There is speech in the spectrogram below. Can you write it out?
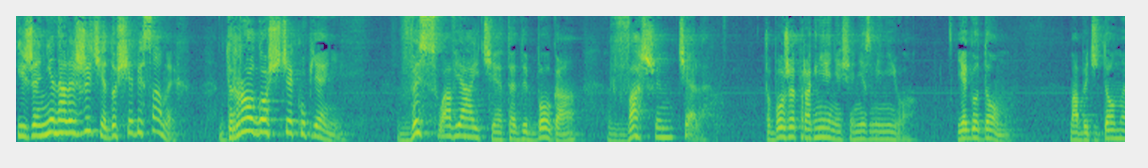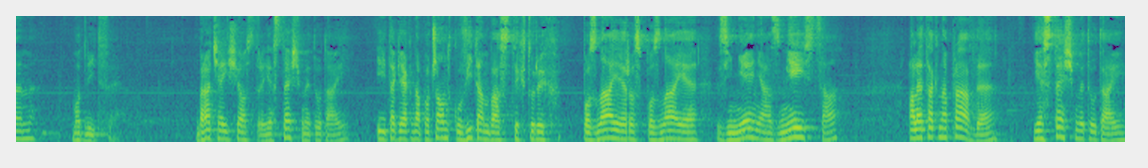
i że nie należycie do siebie samych. Drogoście kupieni. Wysławiajcie tedy Boga w waszym ciele. To Boże pragnienie się nie zmieniło. Jego dom ma być domem modlitwy. Bracia i siostry, jesteśmy tutaj i tak jak na początku witam was, tych, których poznaję, rozpoznaję z imienia, z miejsca, ale tak naprawdę jesteśmy tutaj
